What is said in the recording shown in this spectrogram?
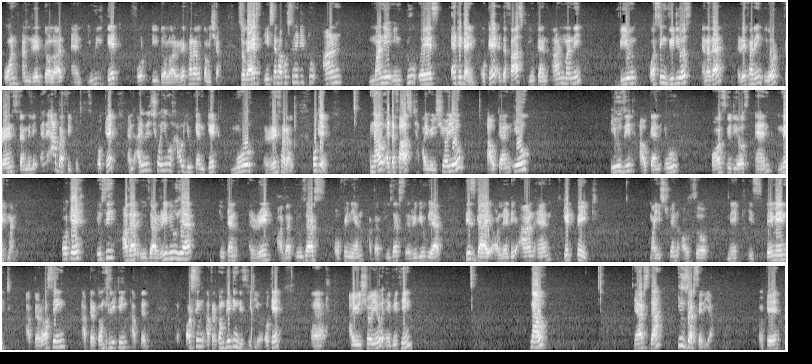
100 dollar and you will get 40 dollar referral commission so guys it's an opportunity to earn money in two ways at a time okay? At the first you can earn money viewing watching videos another referring your friends family and other people okay? And i will show you how you can get more referral okay? Now at the first i will show you how can you use it how can you watch videos and make money okay you see other user review here. You can read other users opinion other users review here. This guy already earn and get paid. My student also make his payment after watching after completing after watching after completing this video okay? Uh, i will show you everything. Now here's the users area okay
